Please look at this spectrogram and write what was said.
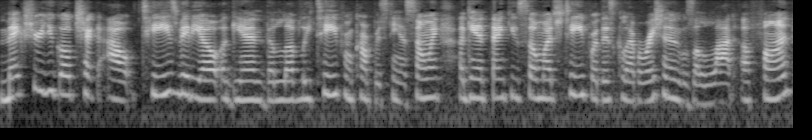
Make sure you go check out Tea's video. Again the lovely Tea from Tea and Sewing. Again thank you so much Tea for this collaboration. It was a lot of fun.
